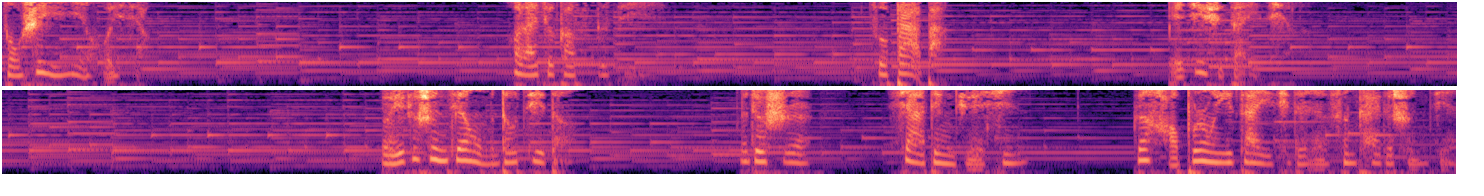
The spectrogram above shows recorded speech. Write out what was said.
总是隐隐回响。后来就告诉自己，做爸爸，别继续在一起了。有一个瞬间，我们都记得，那就是下定决心。跟好不容易在一起的人分开的瞬间，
